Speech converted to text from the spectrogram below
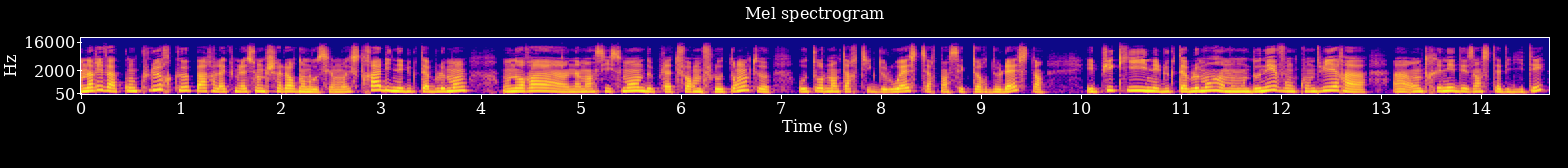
on arrive à conclure que par l'accumulation de chaleur dans l'océan austral, inéluctablement, on aura un amincissement de plateformes flottantes autour de l'Antarctique de l'Ouest, certains secteurs de l'Est, et puis qui, inéluctablement, à un moment donné, vont conduire à, entraîner des instabilités.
